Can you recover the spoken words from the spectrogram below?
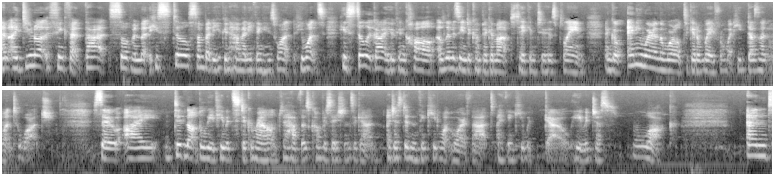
And I do not think that that Sylvain, that he's still somebody who can have anything he's want, he wants. He's still a guy who can call a limousine to come pick him up, to take him to his plane, and go anywhere in the world to get away from what he doesn't want to watch. So I did not believe he would stick around to have those conversations again. I just didn't think he'd want more of that. I think he would go. He would just walk. And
